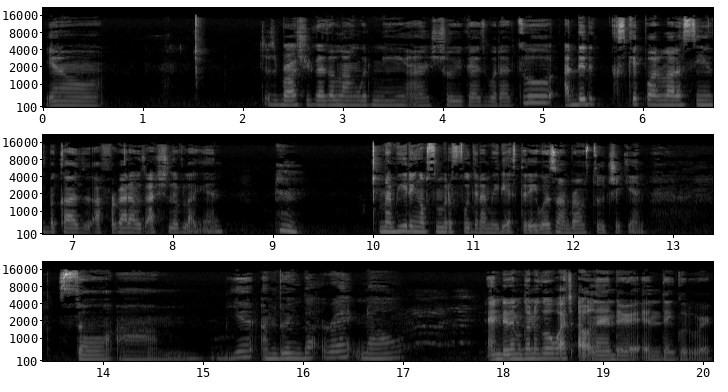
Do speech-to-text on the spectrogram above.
You know, just brought you guys along with me and show you guys what I do. I did skip out a lot of scenes because I forgot I was actually vlogging. and I'm heating up some of the food that I made yesterday. It was on brown stew chicken. So, um, yeah, I'm doing that right now. And then I'm gonna go watch Outlander and then go to work.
